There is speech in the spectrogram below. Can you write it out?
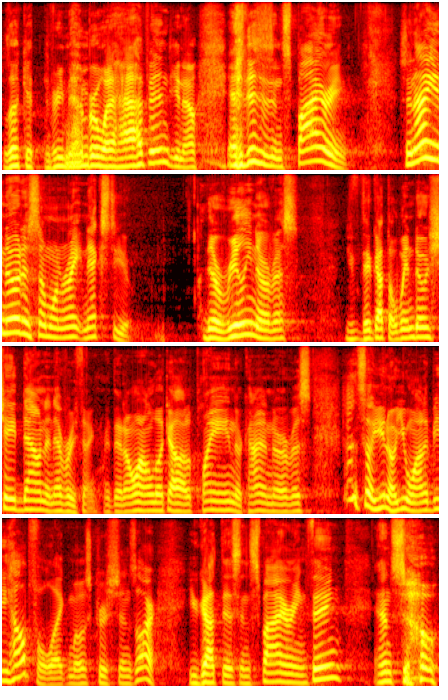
look at, remember what happened, you know? And this is inspiring. So now you notice someone right next to you. They're really nervous. They've got the window shade down and everything. They don't want to look out of the plane. They're kind of nervous. And so, you know, you want to be helpful like most Christians are. You got this inspiring thing. And so,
